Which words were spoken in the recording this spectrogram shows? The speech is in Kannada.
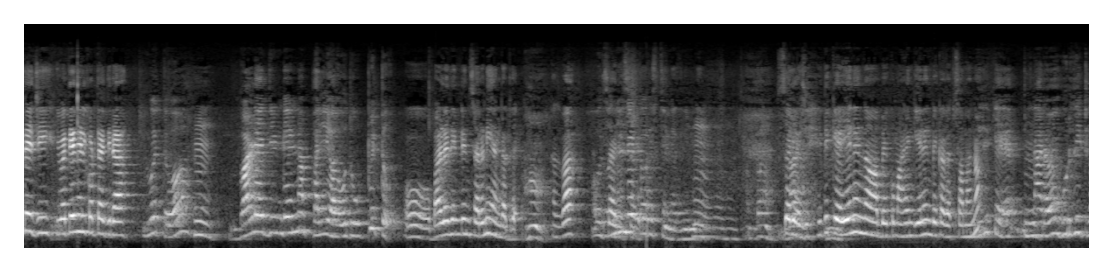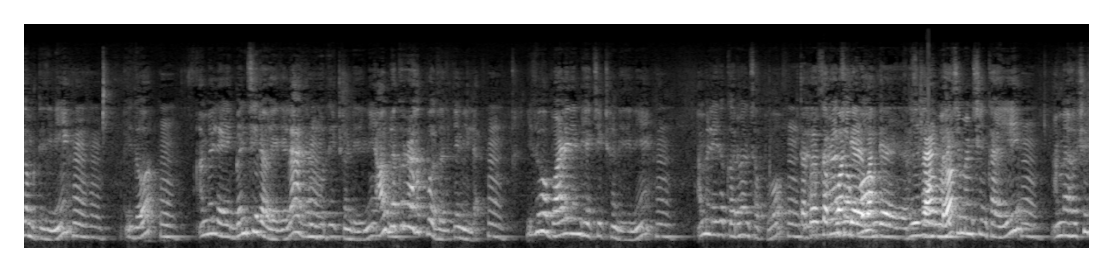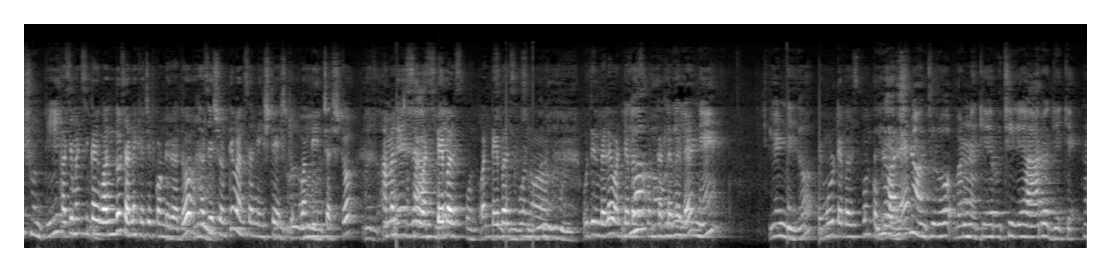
ನಮಸ್ತೆ ಜಿ ಇವತ್ತೇನ್ ಹೇಳ್ಕೊಡ್ತಾ ಇದ್ದೀರಾ? ಇವತ್ತು ಹ್ಮ್. ಬಾಳೆ ದಿಂಡೆನ ಪಲ್ಯ ಅದು ಉಪ್ಪಿಟ್ಟು. ಓ ಬಾಳೆ ದಿಂಡಿನ ಸರಣಿ ಹಂಗಾದ್ರೆ. ಅಲ್ವಾ? ಹೌದು ಸರಿ ತೋರಿಸ್ತೀನಿ. ಸರಿ ಅಜ್ಜಿ ಇದಕ್ಕೆ ಏನೇನ್ ಬೇಕು ಮಾ ಹೆಂಗ್ ಏನೇನ್ ಬೇಕಾಗತ್ತೆ ಸಾಮಾನು? ಇದಕ್ಕೆ ನಾ ರವೆ ಹುರಿದು ಇಟ್ಕೊಂಡ್ಬಿಟ್ಟಿದೀನಿ ಇದು. ಆಮೇಲೆ ಬನ್ಸಿ ರವೆ ಇದೆಯಲ್ಲ ಅದನ್ನ ಹುರಿದು ಇಟ್ಕೊಂಡಿದೀನಿ ಅವ್ರ ಬೇಕಾದ್ರೆ ಹಾಕ್ಬೋದು ಅದಕ್ಕೇನಿಲ್ಲ. ಇದು ಬಾಳೆ ದಿಂಡಿ ಹೆಚ್ಚಿ ಇಟ್ಕೊಂಡಿದೀನಿ ಆಮೇಲೆ ಇದು ಕರಿಬೇವಿನ ಸೊಪ್ಪು. ಹ್ಮ್, ಸೊಪ್ಪು ಒಂದೇ- ಒಂದೇ. ಹಸಿಮೆಣಸಿನ್ಕಾಯಿ ಆಮೇಲೆ ಹಸಿ ಶುಂಠಿ. ಹಸಿಮೆಣಸಿನ್ಕಾಯಿ ಒಂದು ಸಣ್ಣಕ್ಕೆ ಹೆಚ್ಚಿಟ್ಕೊಂಡಿರೋದು. ಹಸಿ ಶುಂಠಿ ಒಂದ್ ಸಣ್ಣ ಇಷ್ಟೇ ಇಷ್ಟು ಒಂದ್ ಇಂಚ್ ಅಷ್ಟು. ಆಮೇಲೆ ಒಂದ್ ಟೇಬಲ್ ಸ್ಪೂನ್ ಒಂದ್ ಟೇಬಲ್ ಸ್ಪೂನ್. ಉದ್ದಿನ ಬೇಳೆ ಒಂದ್ ಟೇಬಲ್ ಸ್ಪೂನ್ ಕಡಲೆಬೇಳೆ ಎಣ್ಣೆ ಎಣ್ಣೆದು. ಮೂರು ಟೇಬಲ್ ಸ್ಪೂನ್ ಕೊಬ್ಬರಿ ಎಣ್ಣೆ. ಒಂಚೂರು ಬಣ್ಣಕ್ಕೆ ರುಚಿಗೆ ಆರೋಗ್ಯಕ್ಕೆ.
